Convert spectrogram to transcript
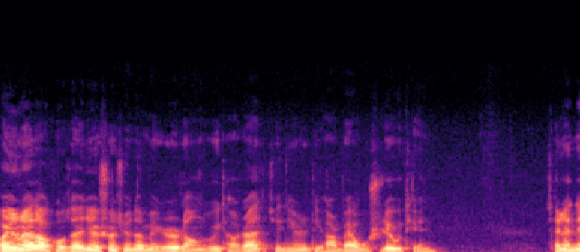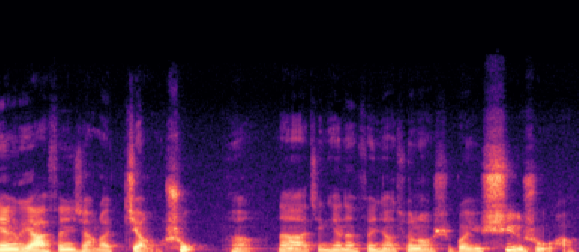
欢迎来到口才界社群的每日朗读与挑战，今天是第二百五十六天。前两天给大家分享了讲述啊，那今天呢，分享孙老师关于叙述哈。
